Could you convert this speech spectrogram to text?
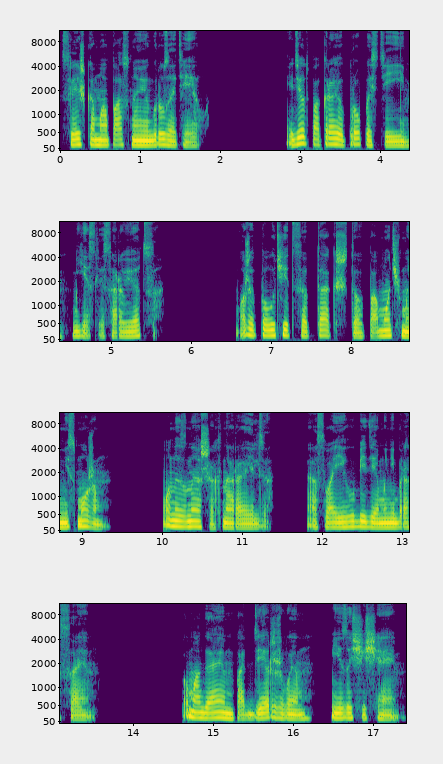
Слишком опасную игру затеял. Идет по краю пропасти и, если сорвется, может получиться так, что помочь мы не сможем. Он из наших, Нара Эльза а своих в беде мы не бросаем. Помогаем, поддерживаем и защищаем.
